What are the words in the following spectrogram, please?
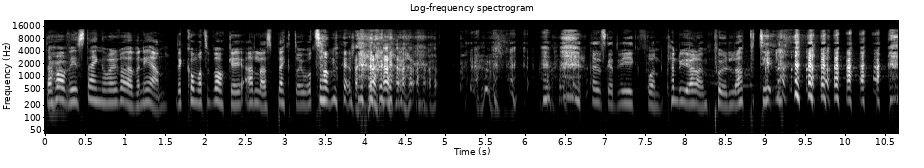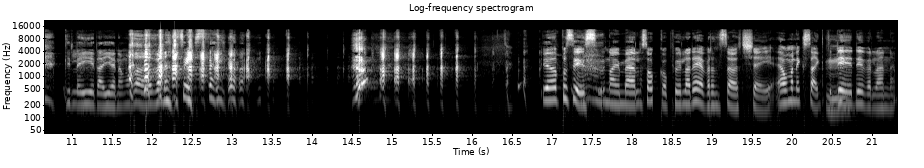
där har vi stänger i röven igen. Det kommer tillbaka i alla aspekter i vårt samhälle. Jag älskar att vi gick från, kan du göra en pull-up till glida genom röven en sista gång. Ja, precis. Najmel, sockerpulla, det är väl en söt tjej. Ja, men exakt. Det, det är väl en, en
